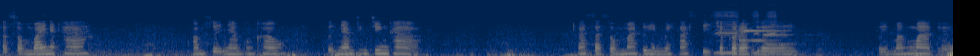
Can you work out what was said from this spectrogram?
สะสมไว้นะคะ ความสวยงามของเขาสวยงามจริง ๆ ค่ะน่าสะสมมากดูเห็นไหมคะ สีช็อกโกแลตเลย สวยมาก ๆ เลย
